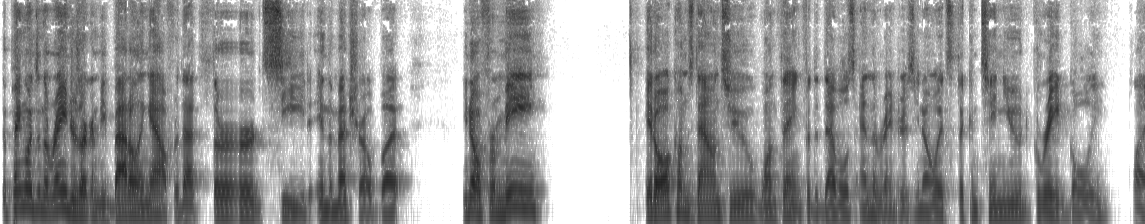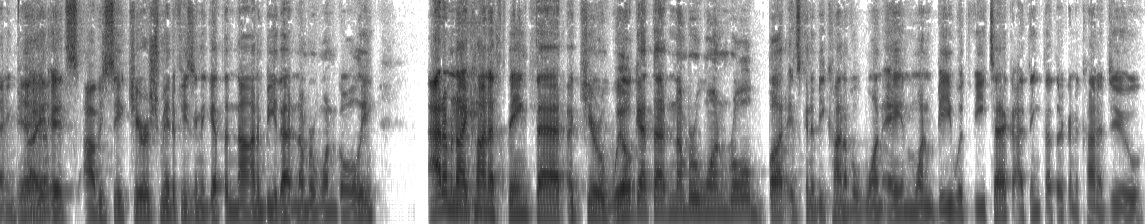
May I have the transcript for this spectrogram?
the Penguins and the Rangers are going to be battling out for that third seed in the Metro. But you know, for me, it all comes down to one thing for the Devils and the Rangers. You know, it's the continued great goalie playing, Yeah. right? It's obviously Akira Schmid if he's going to get the nod and be that number one goalie. Adam and I Mhm. kind of think that Akira will get that number one role, but it's going to be kind of a 1A and 1B with Vitek. I think that they're going to kind of do,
